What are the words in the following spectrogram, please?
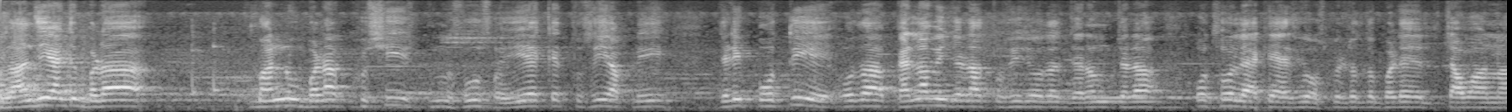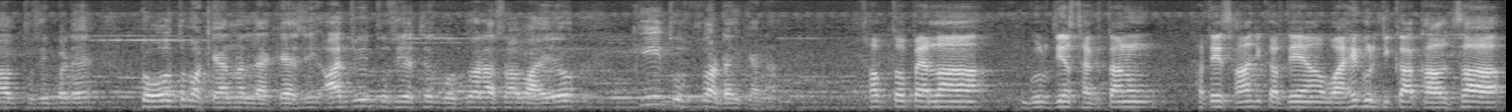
ਜੀ ਅੱਜ ਬੜਾ ਮਨ ਨੂੰ ਬੜਾ ਖੁਸ਼ੀ ਮਹਿਸੂਸ ਹੋਈ ਹੈ ਕਿ ਤੁਸੀਂ ਆਪਣੀ ਜਿਹੜੀ ਪੋਤੀ ਹੈ, ਉਹਦਾ ਪਹਿਲਾਂ ਵੀ ਜਿਹੜਾ ਤੁਸੀਂ ਜੋ ਉਹਦਾ ਜਨਮ ਜਿਹੜਾ ਉੱਥੋਂ ਲੈ ਕੇ ਆਏ ਸੀ ਹਸਪੀਟਲ ਤੋਂ ਬੜੇ ਚਾਵਾਂ ਨਾਲ ਤੁਸੀਂ ਬੜੇ ਢੋਲ ਧਮਕਿਆਂ ਨਾਲ ਲੈ ਕੇ ਆਏ ਸੀ। ਅੱਜ ਵੀ ਤੁਸੀਂ ਇੱਥੇ ਗੁਰਦੁਆਰਾ ਸਾਹਿਬ ਆਏ ਹੋ। ਕੀ ਤੁਸੀਂ ਤੁਹਾਡਾ ਹੀ ਕਹਿਣਾ? ਸਭ ਤੋਂ ਪਹਿਲਾਂ ਗੁਰੂ ਦੀਆਂ ਸੰਗਤਾਂ ਨੂੰ ਫਤਿਹ ਸਾਂਝ ਕਰਦੇ ਹਾਂ। ਵਾਹਿਗੁਰੂ ਜੀ ਕਾ ਖਾਲਸਾ,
